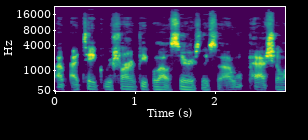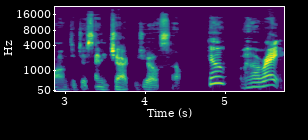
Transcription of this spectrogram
I, I, take referring people out seriously, so I won't pass you along to just any Jack or Jill. So. Yeah. All right.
